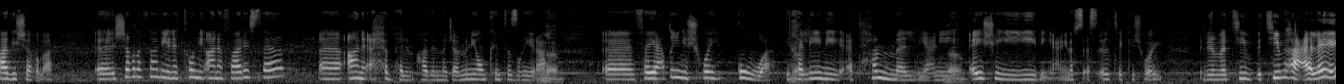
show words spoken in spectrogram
هذه شغلة. الشغله الثانية إن كوني أنا فارسة آه، أنا أحب هذا المجال من يوم كنت صغيرة نعم. آه، فيعطيني شوي قوة يخليني أتحمل يعني نعم. أي شيء يجيلي يعني نفس أسئلتك شوي لما تجيب تجيبها علي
